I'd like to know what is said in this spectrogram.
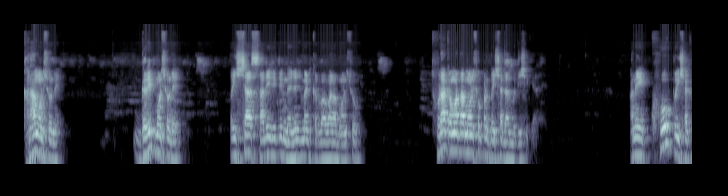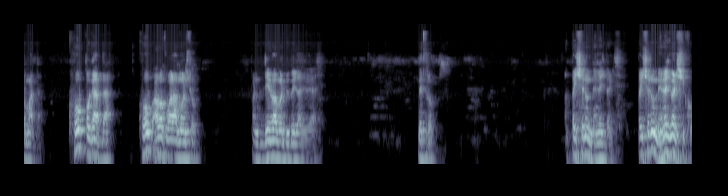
ઘણા માણસોને, ગરીબ માણસોને પૈસા સારી રીતે મેનેજમેન્ટ કરવાવાળા માણસો, થોડા કમાતા માણસો પણ પૈસાદાર બની શક્યા છે. અને ખૂબ પૈસા કમાતા, ખૂબ પગારદાર, ખૂબ આવકવાળા માણસો પણ દેવામાં ડૂબેલા જોયા છે. મિત્રો, પૈસાનું મેનેજમેન્ટ છે પૈસાનું મેનેજમેન્ટ શીખો.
